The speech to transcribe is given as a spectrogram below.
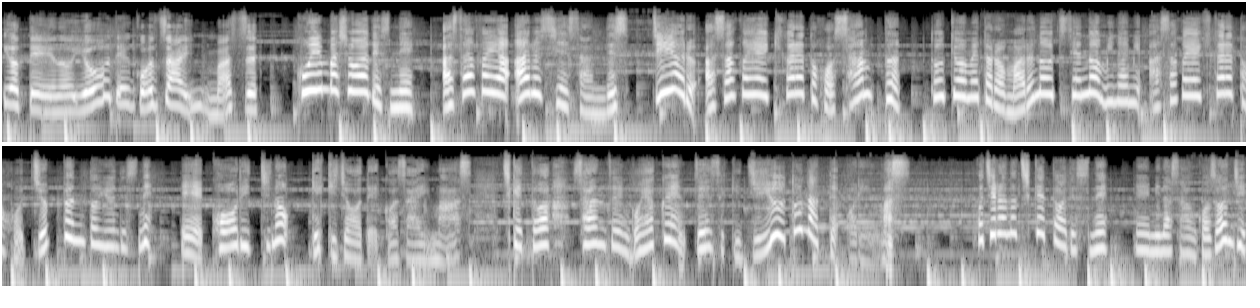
予定のようでございます。公演場所はですね阿佐ヶ谷アルシェさんです。JR 阿佐ヶ谷駅から徒歩3分。東京メトロ丸の内線の南阿佐ヶ谷駅から徒歩10分というですね、えー、高立地の劇場でございます。チケットは3500円。全席自由となっております。こちらのチケットはですね、えー、皆さんご存知、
